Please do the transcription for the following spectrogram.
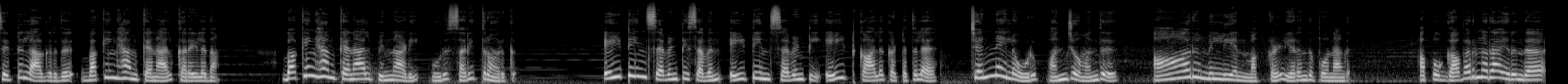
செட்டில் ஆகுறது பக்கிங்ஹாம் கெனால் கரையில தான். பக்கிங்ஹாம் கெனால் பின்னாடி ஒரு சரித்திரம் இருக்கு. Eighteen seventy seven eighteen seventy eight காலகட்டத்துல சென்னையில ஒரு பஞ்சம் வந்து ஆறு மில்லியன் மக்கள் இறந்து போனாங்க. அப்போ கவர்னரா இருந்த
